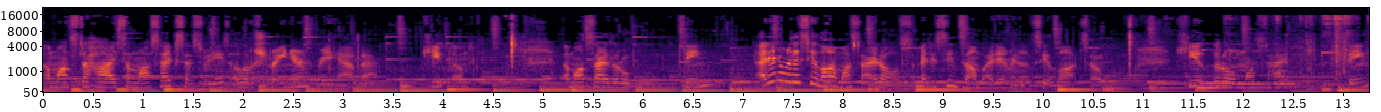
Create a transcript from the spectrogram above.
A Monster High, some Monster accessories, a little strainer, already have that. Keep them. A Monster High little thing. I didn't really see a lot of Monster High dolls. I just seen some, but I didn't really see a lot. So, cute little Monster High thing.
